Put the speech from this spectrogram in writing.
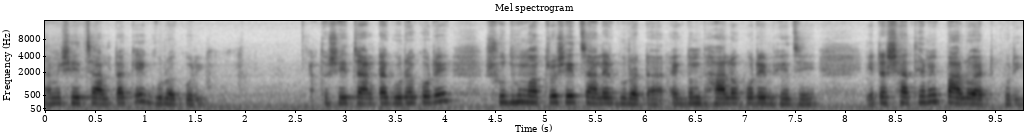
আমি সেই চালটাকে গুঁড়া করি। তো সেই চালটা গুঁড়া করে শুধুমাত্র সেই চালের গুঁড়াটা একদম ভালো করে ভেজে এটার সাথে আমি পালো অ্যাড করি।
